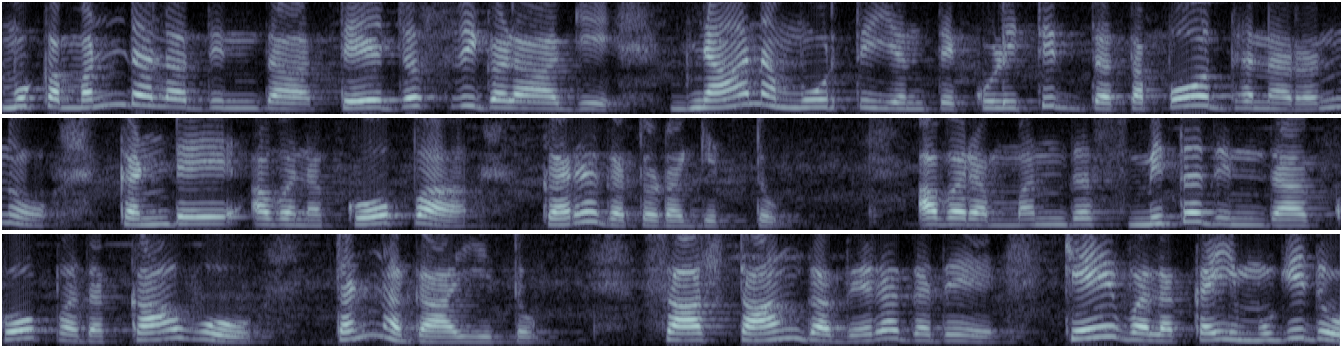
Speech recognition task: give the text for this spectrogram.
ಮುಖಮಂಡಲದಿಂದ ತೇಜಸ್ವಿಗಳಾಗಿ ಜ್ಞಾನಮೂರ್ತಿಯಂತೆ ಕುಳಿತಿದ್ದ ತಪೋಧನರನ್ನು ಕಂಡೇ ಅವನ ಕೋಪ ಕರಗತೊಡಗಿತ್ತು. ಅವರ ಮಂದಸ್ಮಿತದಿಂದ ಕೋಪದ ಕಾವು ತಣ್ಣಗಾಯಿತು. ಸಾಷ್ಟಾಂಗವೆರಗದೆ ಕೇವಲ ಕೈ ಮುಗಿದು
